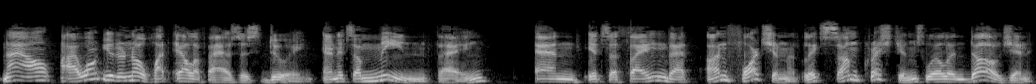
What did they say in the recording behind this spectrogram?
Now, I want you to know what Eliphaz is doing, and it's a mean thing, and it's a thing that, unfortunately, some Christians will indulge in it,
